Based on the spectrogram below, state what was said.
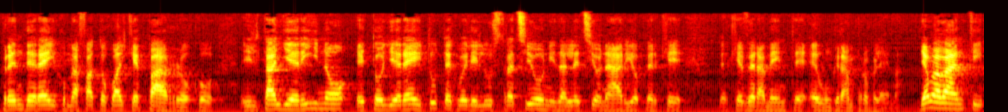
prenderei, come ha fatto qualche parroco, il taglierino e toglierei tutte quelle illustrazioni dal lezionario perché perché veramente è un gran problema. Andiamo avanti.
